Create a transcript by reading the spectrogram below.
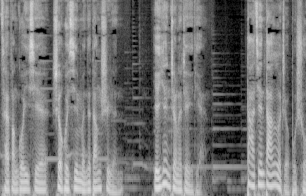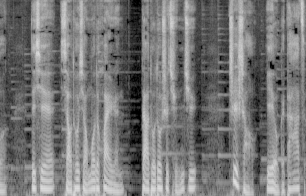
采访过一些社会新闻的当事人，也验证了这一点。大奸大恶者不说。那些小偷小摸的坏人，大多都是群居，至少也有个搭子。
